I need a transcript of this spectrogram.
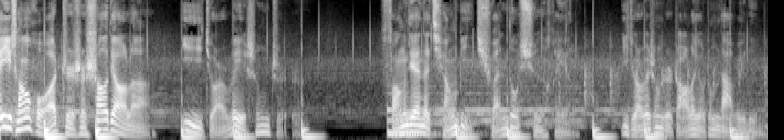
这一场火只是烧掉了一卷卫生纸，房间的墙壁全都熏黑了。一卷卫生纸着了，有这么大威力吗？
